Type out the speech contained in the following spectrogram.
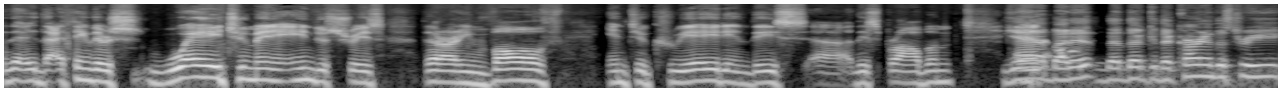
not. eh, I think there's way too many industries that are involved into creating this uh, this problem. Yeah, and- but it, the, the the car industry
